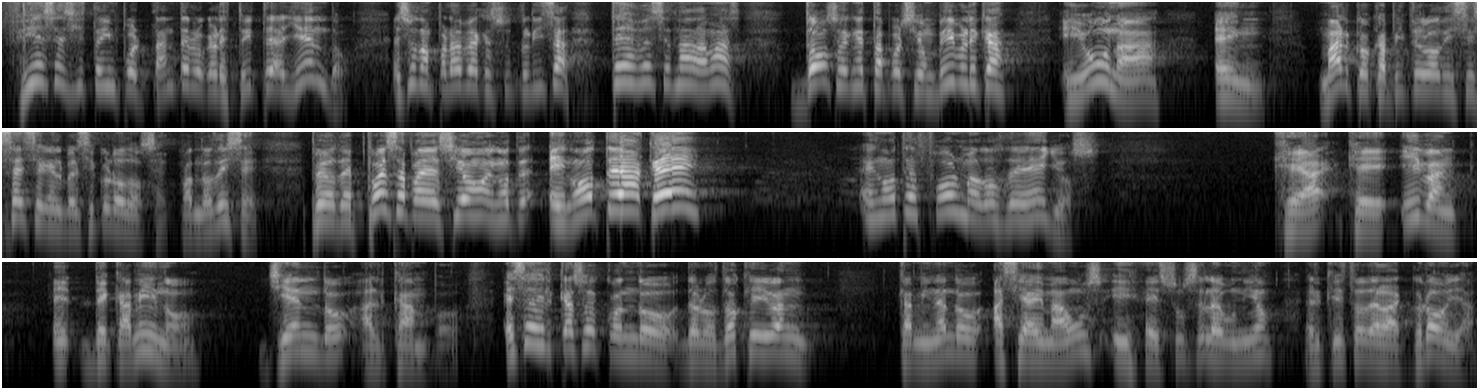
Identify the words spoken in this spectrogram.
Fíjese si esto es importante lo que le estoy trayendo. Es una palabra que se utiliza tres veces nada más. Dos en esta porción bíblica y una en Marcos capítulo 16 en el versículo 12, cuando dice, pero después apareció en otra, en otra ¿qué? en otra forma dos de ellos que, que iban eh, de camino yendo al campo. Ese es el caso cuando de los dos que iban caminando hacia Emaús y Jesús se le unió, el Cristo de la gloria,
